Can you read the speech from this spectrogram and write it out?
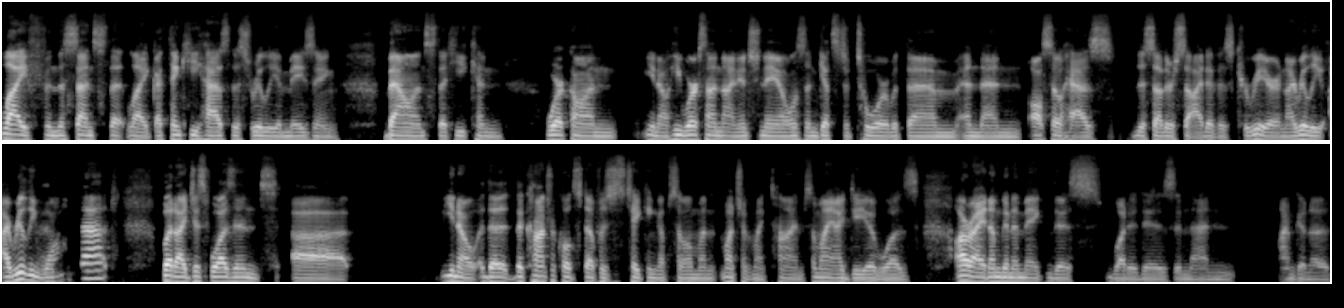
life in the sense that like i think he has this really amazing balance that he can work on you know he works on nine inch nails and gets to tour with them and then also has this other side of his career and i really i really wanted that but i just wasn't uh you know the the contra cult stuff was just taking up so much of my time so my idea was all right i'm gonna make this what it is and then I'm gonna,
